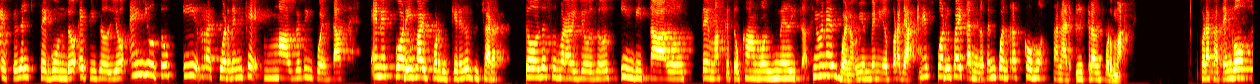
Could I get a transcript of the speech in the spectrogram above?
Este es el segundo episodio en YouTube y recuerden que más de 50 en Spotify por si quieres escuchar todos estos maravillosos invitados, temas que tocamos, meditaciones. Bueno, bienvenido por allá en Spotify. También nos encuentras como sanar y transformarse. Por acá tengo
